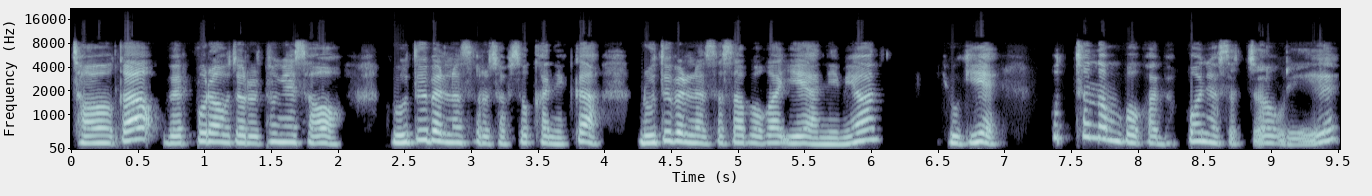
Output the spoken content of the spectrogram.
저가 웹브라우저를 통해서 로드 밸런서로 접속하니까 로드 밸런서 서버가 얘 아니면 여기에 포트 넘버가 몇 번이었었죠, 우리?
